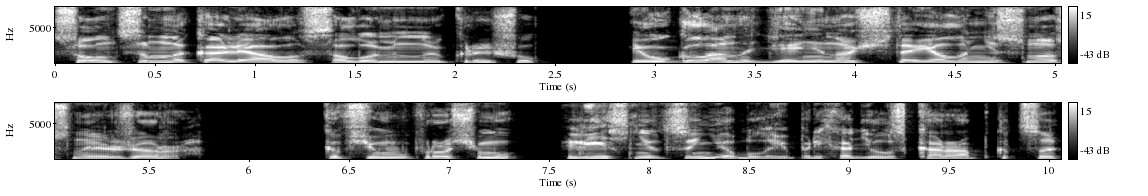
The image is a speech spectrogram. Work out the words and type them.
Солнцем накаляло соломенную крышу, и у Глана день и ночь стояла несносная жара. Ко всему прочему, лестницы не было, и приходилось карабкаться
